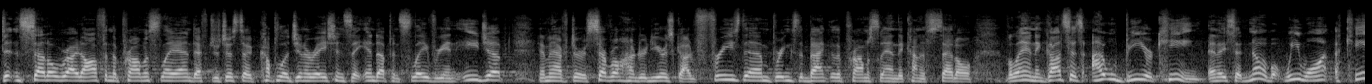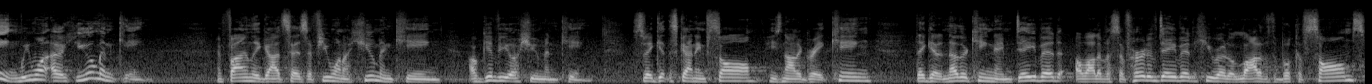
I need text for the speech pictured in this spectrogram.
didn't settle right off in the promised land. After just a couple of generations, they end up in slavery in Egypt. And after several hundred years, God frees them, brings them back to the promised land. They kind of settle the land. And God says, I will be your king. And they said, No, but we want a king. We want a human king. And finally, God says, If you want a human king, I'll give you a human king. So they get this guy named Saul. He's not a great king. They get another king named David. A lot of us have heard of David. He wrote a lot of the book of Psalms,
